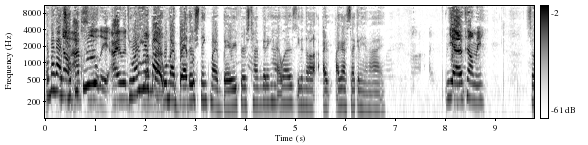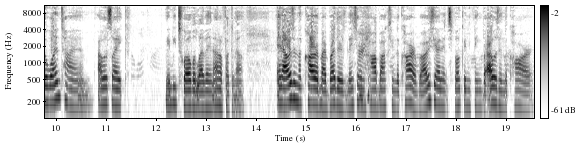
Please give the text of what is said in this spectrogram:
Oh my god! No, absolutely. I would. Do you want to hear about that. what my brothers think my very first time getting high was? Even though I I got secondhand high. Yeah, tell me. So one time I was like maybe 12, 11, I don't fucking know. And I was in the car with my brothers and they started hotboxing the car. But obviously I didn't smoke anything, but I was in the car.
